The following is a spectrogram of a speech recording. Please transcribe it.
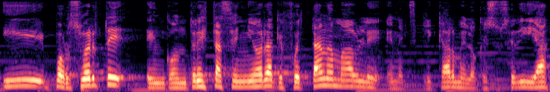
Y por suerte encontré esta señora que fue tan amable en explicarme lo que sucedía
